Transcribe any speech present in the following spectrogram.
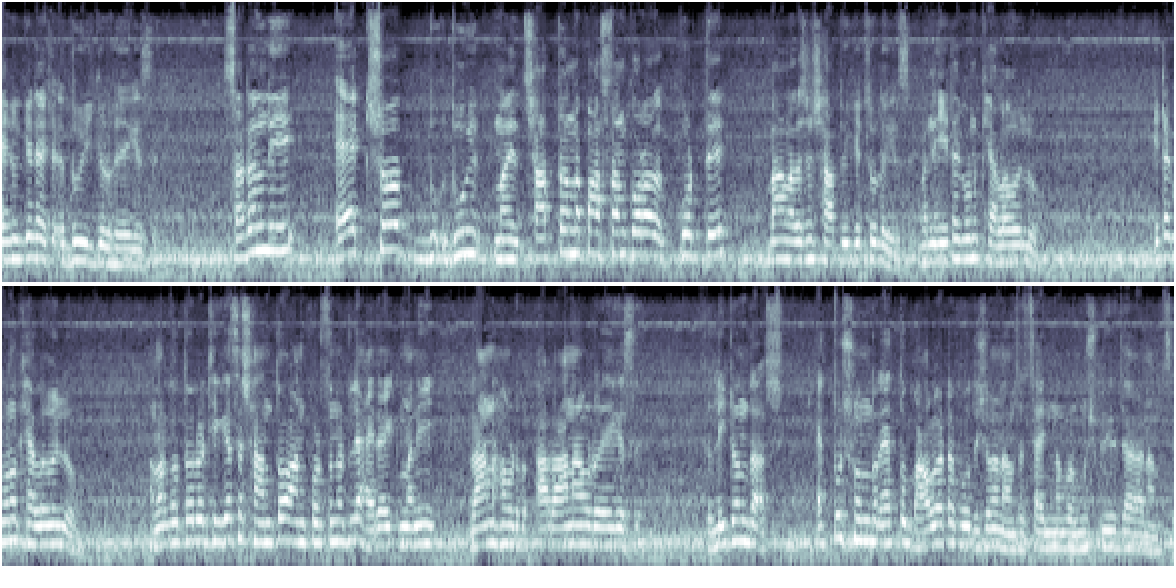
এক উইকেটে দুই উইকেট হয়ে গেছে। সাডেনলি একশো দুই মানে সাত রান না পাঁচ রান করা করতে বাংলাদেশের সাত উইকেট চলে গেছে। মানে এটা কোনো খেলা হইল। এটা কোনো খেলা হইল। আমার কথা হলো ঠিক আছে শান্ত আনফর্চুনেটলি হাইরাইট মানে রান আউট আর রান আউট হয়ে গেছে। তো লিটন দাস এত সুন্দর এত ভালো একটা পজিশনে নামছে চার নম্বর মুশফিকের জায়গা নামছে।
